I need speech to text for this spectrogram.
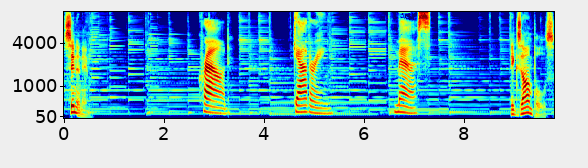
Synonym. Crowd, Gathering, Mass. Examples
